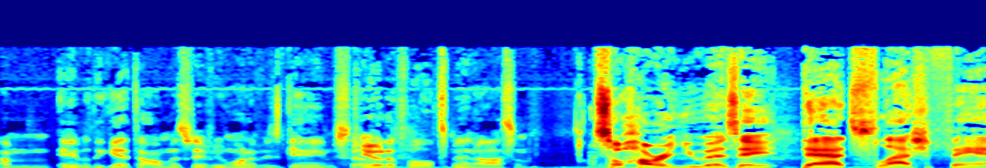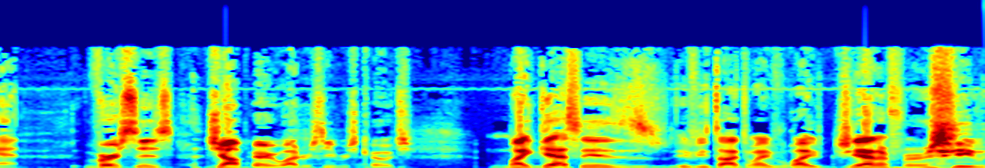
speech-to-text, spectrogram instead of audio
I'm able to get to almost every one of his games. So Beautiful. It's been awesome. So how are you as a dad slash fan versus John Perry, wide receivers coach? my guess is if you talk to my wife Jennifer, she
